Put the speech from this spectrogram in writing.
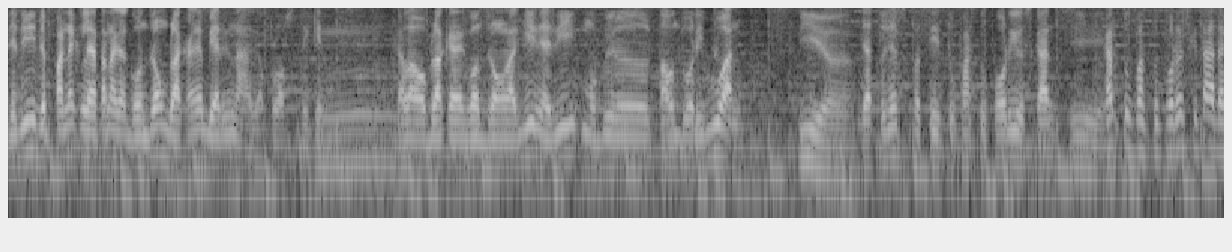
jadi depannya kelihatan agak gondrong belakangnya biarin agak plos sedikit Hmm. kalau belakangnya gondrong lagi jadi mobil tahun 2000-an Iya. jatuhnya seperti Too Fast Too Furious kan Iya. kan Too Fast Too Furious kita ada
